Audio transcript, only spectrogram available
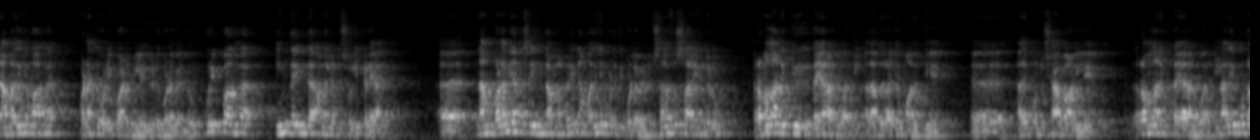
நாம் அதிகமாக வணக்க வழிபாடுகளில் ஈடுபட வேண்டும். குறிப்பாக இந்த இந்த அமல் என்று சொல்லி கிடையாது. நாம் வளமையாக செய்கின்ற அமல்களை நாம் அதிகப்படுத்திக் கொள்ள வேண்டும். சலபு சாலையங்களும் ரமதானுக்கு தயாராகுவார்கள். அதாவது ரஜ மாதத்திலே அதே போன்று ஷாபானிலே ரமதானுக்கு தயாராகுவார்கள். அதே போன்று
